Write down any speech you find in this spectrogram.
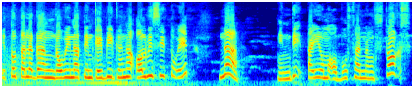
Ito talagang gawin natin kaibigan na always see to it na hindi tayo maubusan ng stocks.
